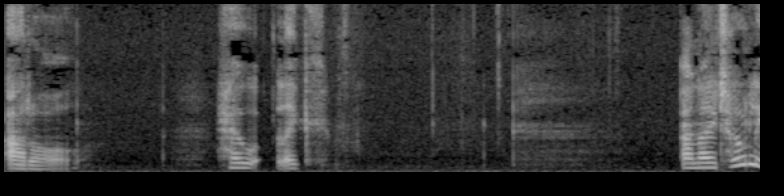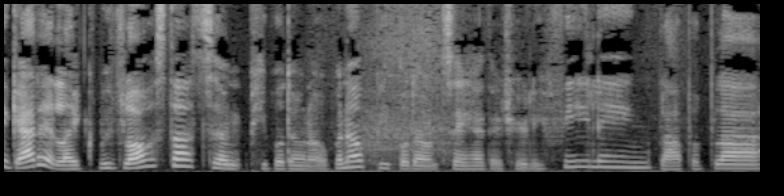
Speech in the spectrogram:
At all. How like and I totally get it. Like we've lost that, so people don't open up, people don't say how they're truly feeling, blah blah blah.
